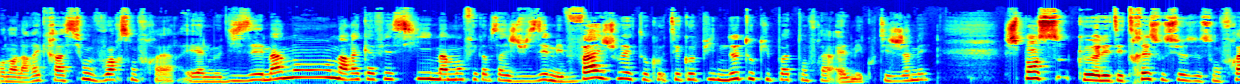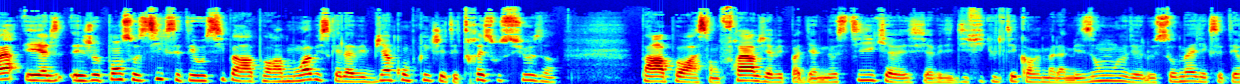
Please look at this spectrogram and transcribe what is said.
pendant la récréation voir son frère. Et elle me disait maman Marek a fait ci maman fait comme ça. Et je lui disais mais va jouer avec tes copines ne t'occupe pas de ton frère. Elle m'écoutait jamais. Je pense qu'elle était très soucieuse de son frère. Et, elle, et je pense aussi que c'était aussi par rapport à moi puisqu'elle avait bien compris que j'étais très soucieuse par rapport à son frère, il n'y avait pas de diagnostic, y, avait, il y, avait, des difficultés quand même à la maison, le sommeil, etc.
